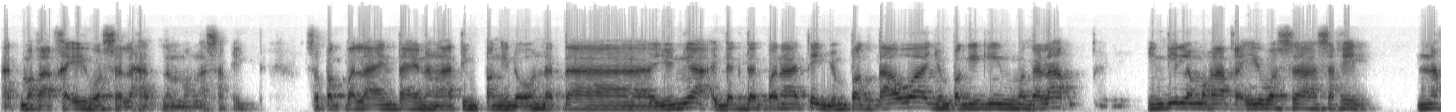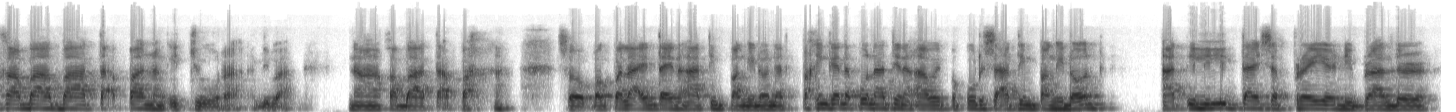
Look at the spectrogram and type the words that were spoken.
at makakaiwas sa lahat ng mga sakit. So pagpalain tayo ng ating Panginoon at uh, yun nga, idagdag pa natin yung pagtawa, yung pagiging magalak, hindi lang makakaiwas sa sakit, nakababata pa ng itsura, di ba? Nakakabata pa. so pagpalain tayo ng ating Panginoon at pakinggan na po natin ang awit papuri sa ating Panginoon at ililid tayo sa prayer ni Brother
